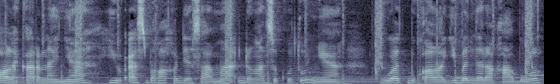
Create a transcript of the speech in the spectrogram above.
Oleh karenanya, US bakal kerjasama dengan sekutunya buat buka lagi bandara Kabul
